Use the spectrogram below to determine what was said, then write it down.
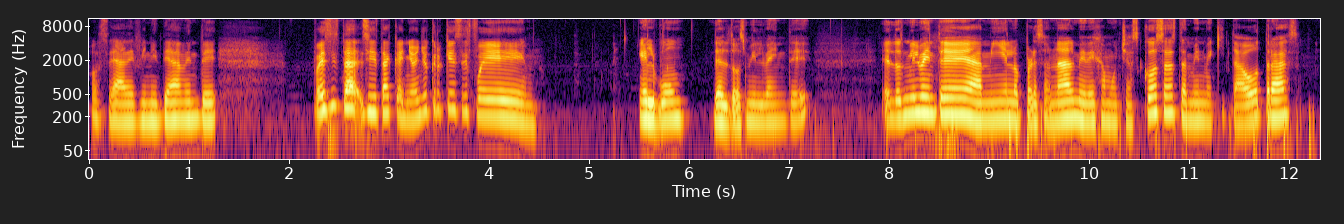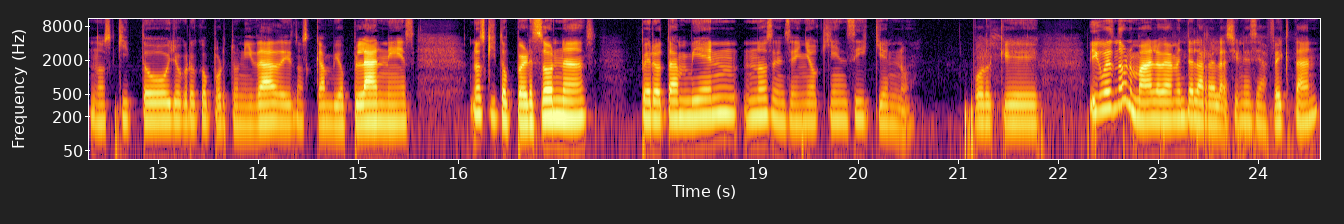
O sea, definitivamente, pues sí está, sí está cañón. Yo creo que ese fue el boom del 2020. El 2020 a mí en lo personal me deja muchas cosas, también me quita otras, nos quitó yo creo que oportunidades, nos cambió planes, nos quitó personas, pero también nos enseñó quién sí, quién no. Porque, digo, es normal, obviamente las relaciones se afectan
